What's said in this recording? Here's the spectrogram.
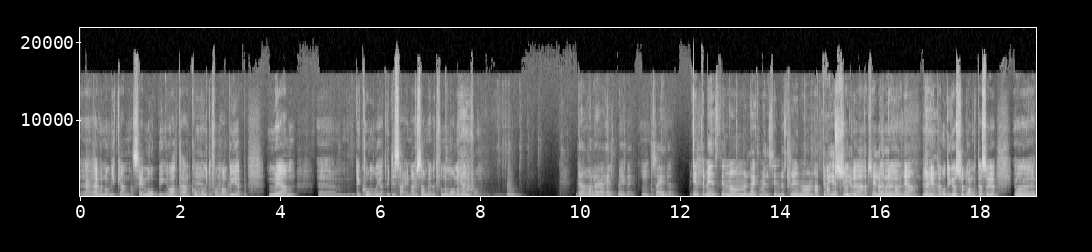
Eh, även om vi kan se mobbing och allt det här kommer utifrån sådana begrepp. Men eh, det kommer i att vi designar ju samhället för normala människor. Där håller jag helt med dig. Mm. Så är det. Inte minst inom läkemedelsindustrin och annat. Det vet vi Absolut. ju. Att hela men, eh, sjukvården, ja. men vi behöver inte gå så långt. Alltså jag, jag,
